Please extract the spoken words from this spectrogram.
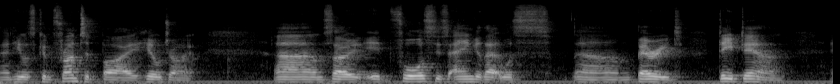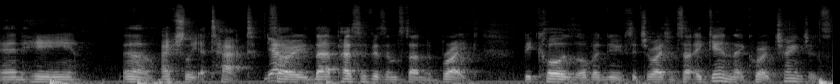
and he was confronted by a hill giant. Um, so it forced this anger that was um, buried deep down, and he um, actually attacked. Yeah. So that pacifism started to break because of a new situation. So again, that quote changes.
